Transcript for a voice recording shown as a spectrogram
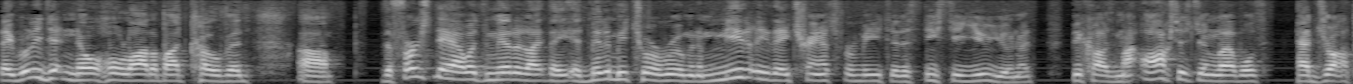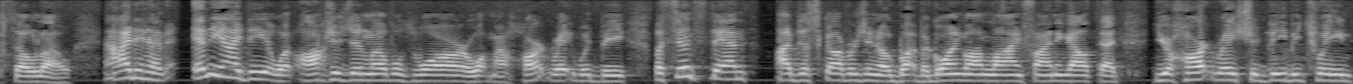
They really didn't know a whole lot about COVID. Uh, the first day I was admitted, I, they admitted me to a room, and immediately they transferred me to the CCU unit because my oxygen levels had dropped so low. And I didn't have any idea what oxygen levels were or what my heart rate would be. But since then, I've discovered, you know, by, by going online, finding out that your heart rate should be between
